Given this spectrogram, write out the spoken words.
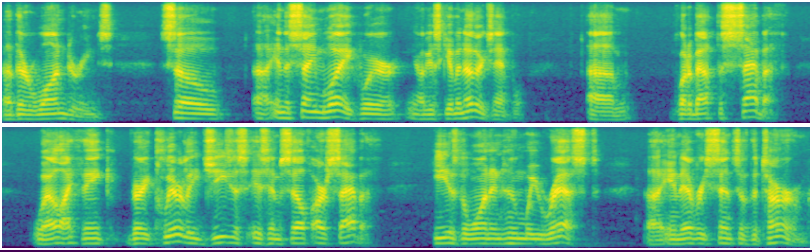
uh, their wanderings. So uh, in the same way, where you know, I'll just give another example. Um, what about the Sabbath? Well, I think very clearly Jesus is himself our Sabbath. He is the one in whom we rest uh, in every sense of the term.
